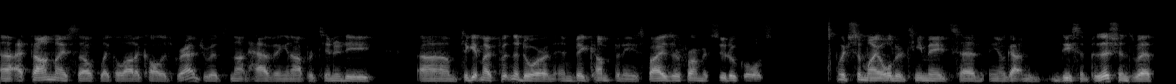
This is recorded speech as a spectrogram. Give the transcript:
uh, I found myself like a lot of college graduates not having an opportunity um, to get my foot in the door in, in big companies, Pfizer Pharmaceuticals, which some of my older teammates had, you know, gotten decent positions with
